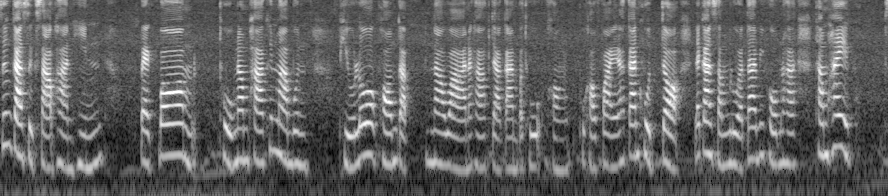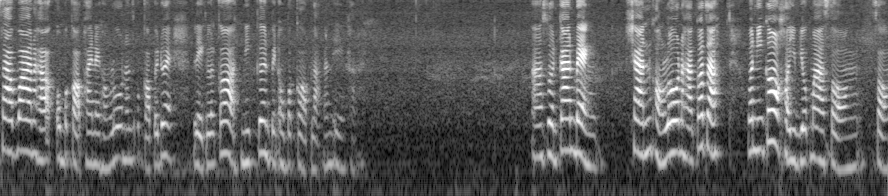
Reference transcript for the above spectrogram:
ซึ่งการศึกษาผ่านหิน แปลกปลอม ถูกนำพาขึ้นมาบนผิวโลกพร้อมกับนาวานะคะจากการประทุของภูเขาไฟนะคะการขุดเจาะและการสำรวจใต้พิภพนะคะทำให้ทราบว่านะคะองค์ประกอบภายในของโลกนั้นประกอบไปด้วยเหล็กแล้วก็นิกเกิลเป็นองค์ประกอบหลักนั่นเองค่ะ ส่วนการแบ่งชั้นของโลกนะคะ ก็จะวันนี้ก็ขอหยิบยกมาสองสอง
